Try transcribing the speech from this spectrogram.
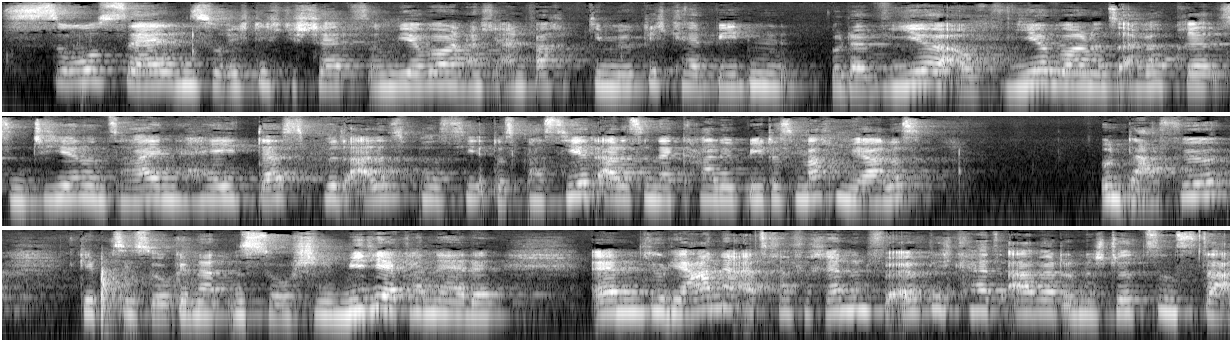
so selten so richtig geschätzt und wir wollen euch einfach die Möglichkeit bieten oder wir, auch wir wollen uns einfach präsentieren und zeigen, hey, das wird alles passiert, das passiert alles in der KDB, das machen wir alles. Und dafür gibt es die sogenannten Social Media Kanäle. Ähm, Juliane als Referentin für Öffentlichkeitsarbeit unterstützt uns da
